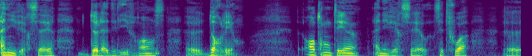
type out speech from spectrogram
anniversaire de la délivrance euh, d'Orléans. En 31 anniversaire, cette fois, euh,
